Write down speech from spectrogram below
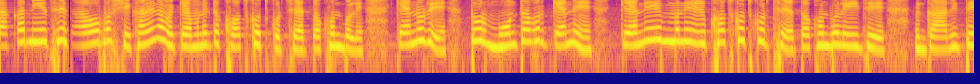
টাকা নিয়েছে, তাও আবার সেখানে না, কেমন একটা খচখচ করছে আর তখন বলে, কেন রে? তোর মনটা আবার কেনে? কেনে মানে খচখচ করছে? আর তখন বলে, এই যে গাড়িতে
